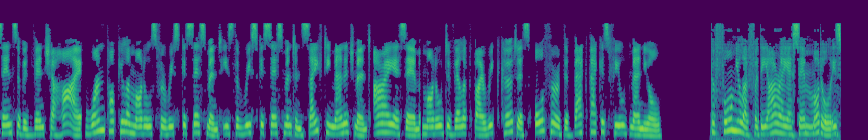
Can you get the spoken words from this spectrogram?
sense of adventure high. One popular models for risk assessment is the Risk Assessment and Safety Management RASM model developed by Rick Curtis, author of the Backpackers Field Manual. The formula for the RASM model is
